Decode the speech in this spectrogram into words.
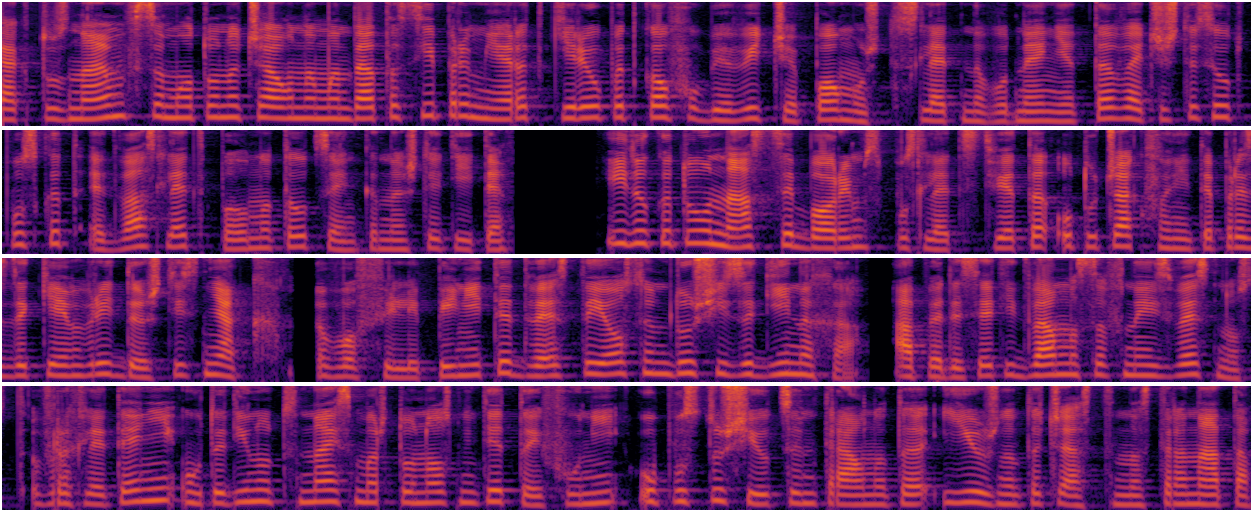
Както знаем, в самото начало на мандата си премиерът Кирил Петков обяви, че помощ след наводненията вече ще се отпускат едва след пълната оценка на щетите. И докато у нас се борим с последствията от очакваните през декември дъжд и сняг. В Филипините 208 души загинаха, а 52 са в неизвестност, връхлетени от един от най-смъртоносните тайфуни, опустошил централната и южната част на страната.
